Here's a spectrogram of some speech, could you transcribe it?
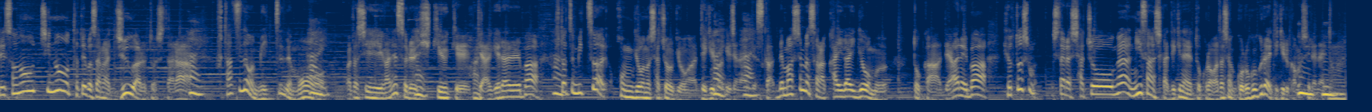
でそのうちの例えばそれが10あるとしたら、はい2つでも3つでも、はい私がねそれを引き受けてあげられれば、い2つ3つは本業の社長業ができるわけじゃないですか。でましてもそれは海外業務とかであればひょっとしたら社長が23しかできないところは私が56ぐらいできるかもしれないとうん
